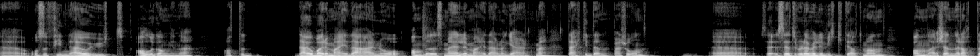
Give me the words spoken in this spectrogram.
Eh, og så finner jeg jo ut alle gangene at det, er jo bare meg det er noe annerledes med, eller meg det er noe gærent med. Det er ikke den personen. Så, jeg, tror det er veldig viktig at man anerkjenner at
